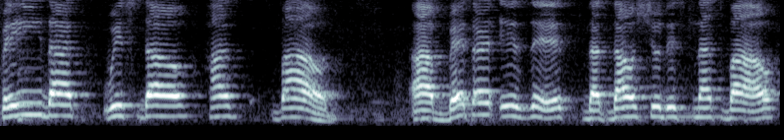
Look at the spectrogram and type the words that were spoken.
Pay that which thou hast vowed. Uh, better is it that thou shouldest not vow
